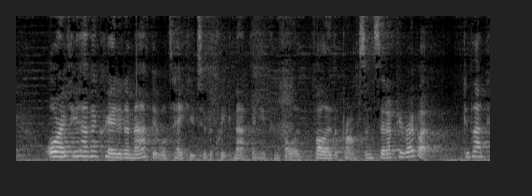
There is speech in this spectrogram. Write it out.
Or if you haven't created a map, it will take you to the quick map and you can follow, follow the prompts and set up your robot. Good luck.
